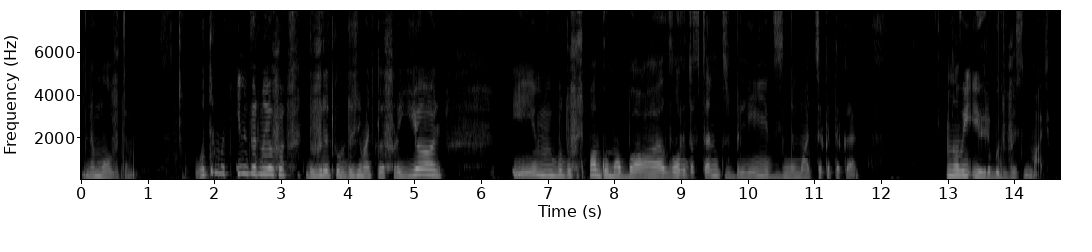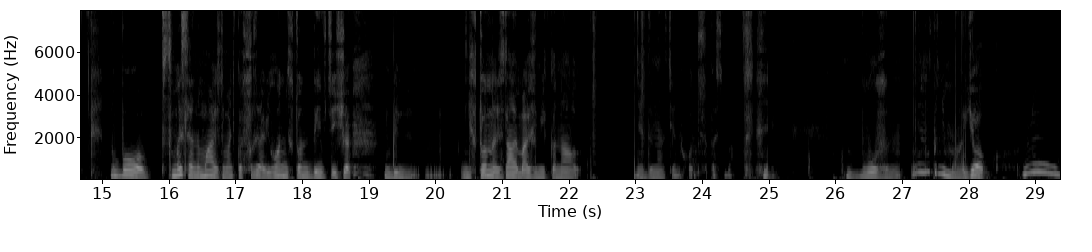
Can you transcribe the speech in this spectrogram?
не можу там витримати. І, напевно, я вже дуже рідко буду знімати Clash Royale. І буду щось PUBG Mobile, World of Tanks Blitz знімати, таке таке. Нові ігри буду вже знімати. Ну, бо в смислі немає знімати Clash Royale, його ніхто не дивиться. Ще, блін, ніхто не знає майже мій канал. Ні, 11 я не ходжу, спасибо. Боже, ну не понимаю, як. Ну,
